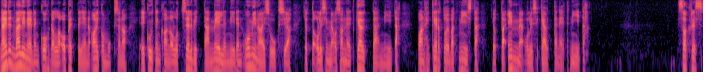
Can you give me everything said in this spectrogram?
Näiden välineiden kohdalla opettajien aikomuksena ei kuitenkaan ollut selvittää meille niiden ominaisuuksia, jotta olisimme osanneet käyttää niitä, vaan he kertoivat niistä, jotta emme olisi käyttäneet niitä. Sakris,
